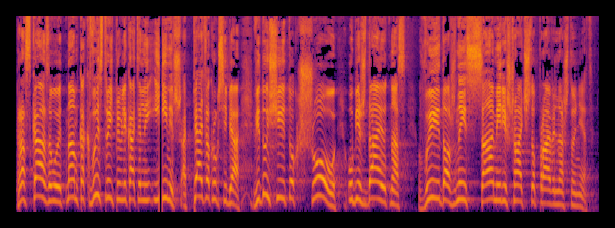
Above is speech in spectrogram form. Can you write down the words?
рассказывают нам, как выстроить привлекательный имидж опять вокруг себя. Ведущие ток-шоу убеждают нас, вы должны сами решать, что правильно, а что нет –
